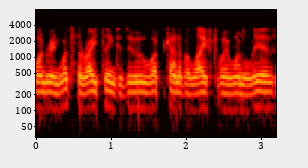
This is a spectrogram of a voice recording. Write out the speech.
wondering what's the right thing to do, what kind of a life do I want to live,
